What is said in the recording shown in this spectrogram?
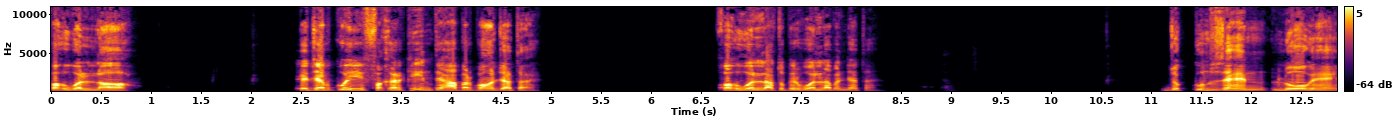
فہو اللہ کہ جب کوئی فخر کی انتہا پر پہنچ جاتا ہے فہو اللہ تو پھر وہ اللہ بن جاتا ہے جو کن ذہن لوگ ہیں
